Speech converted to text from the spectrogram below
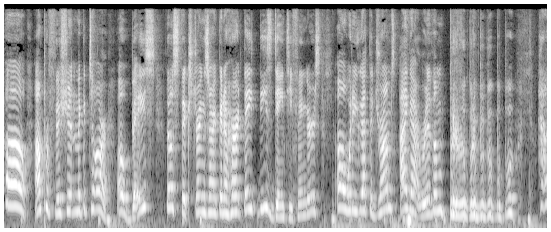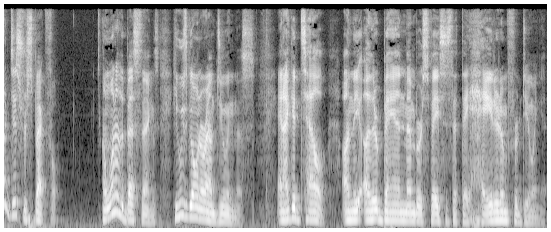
Oh, I'm proficient in the guitar. Oh, bass? Those thick strings aren't gonna hurt. They these dainty fingers. Oh, what do you got the drums? I got rhythm. How disrespectful. And one of the best things, he was going around doing this. And I could tell on the other band members' faces that they hated him for doing it.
